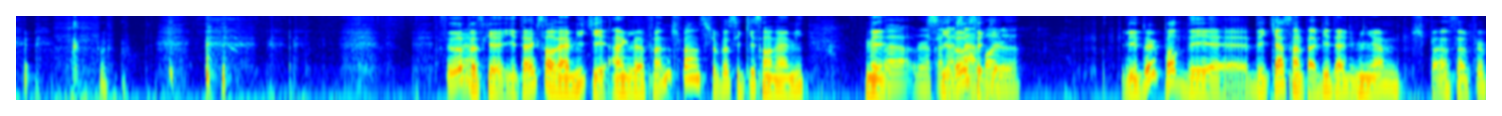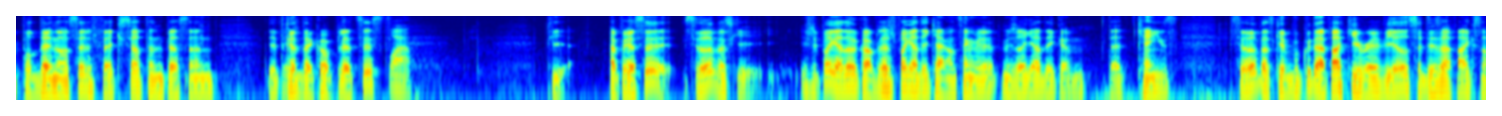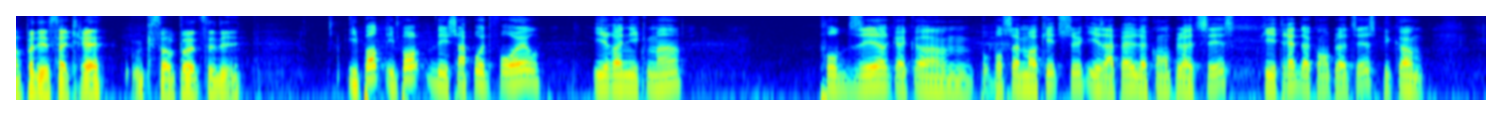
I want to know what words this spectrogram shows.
c'est vrai Ouais. parce qu'il était avec son ami qui est anglophone, je pense. Je sais pas c'est qui son ami. Mais Ouais, ce qui est connaissais drôle, c'est que- les deux portent des, euh, des casques en papier d'aluminium, je pense, un peu pour dénoncer le fait que certaines personnes les traitent de complotistes. Ouais. Après ça, c'est drôle parce que j'ai pas regardé au complet, j'ai pas regardé 45 minutes, mais j'ai regardé comme peut-être 15. Puis C'est drôle parce que beaucoup d'affaires qu'ils reveal, c'est des affaires qui sont pas des secrets ou qui sont pas, tu sais, des. Il porte, il porte des chapeaux de foil, ironiquement, pour dire que comme. Pour, pour se moquer de ceux qui les appellent de complotistes, qui les traitent de complotistes, puis comme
